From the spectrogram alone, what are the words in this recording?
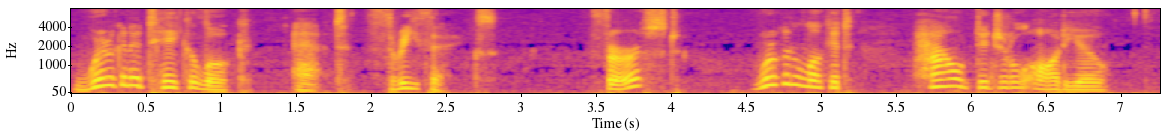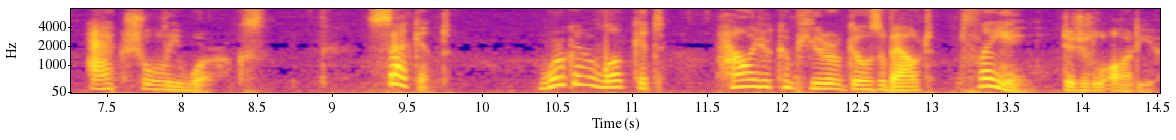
we're going to take a look at three things. First, we're going to look at how digital audio actually works. Second, we're going to look at how your computer goes about playing digital audio.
